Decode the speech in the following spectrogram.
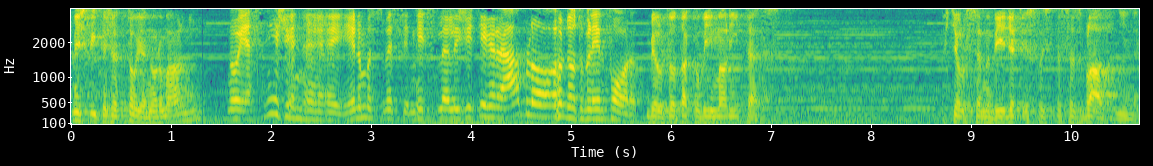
Myslíte, že to je normální? No jasně, že ne, jenom jsme si mysleli, že ti hráblo, no to byl jen for. Byl to takový malý test. Chtěl jsem vědět, jestli jste se zbláznili.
